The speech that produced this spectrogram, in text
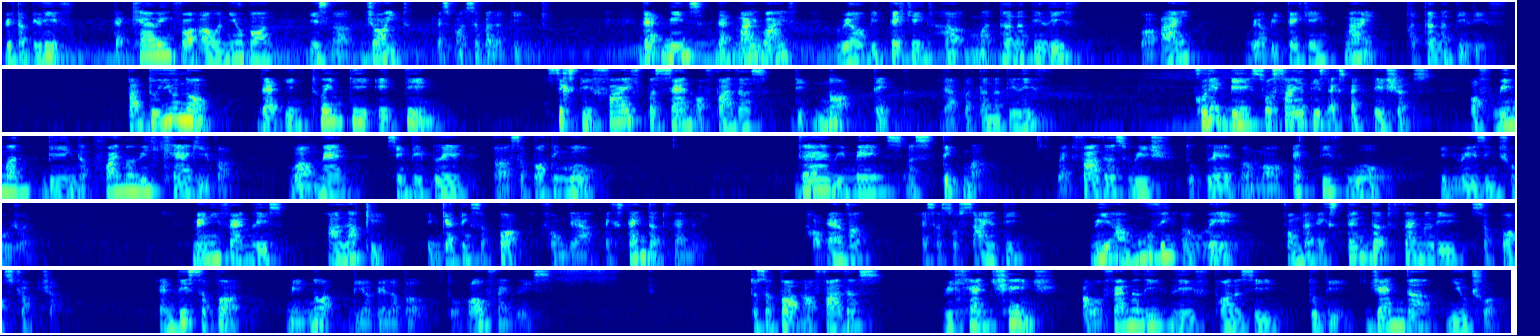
with the belief that caring for our newborn is a joint responsibility. That means that my wife will be taking her maternity leave while I will be taking my paternity leave. But do you know that in 2018, 65% of fathers did not take their paternity leave? Could it be society's expectations of women being the primary caregiver while men simply play a supporting role? There remains a stigma when fathers wish to play a more active role in raising children. Many families are lucky in getting support from their extended family. However, as a society, we are moving away from the extended family support structure. And this support may not be available to all families. To support our fathers, we can change our family leave policy to be gender neutral.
